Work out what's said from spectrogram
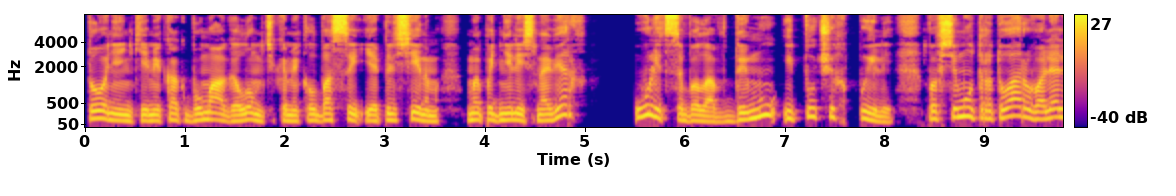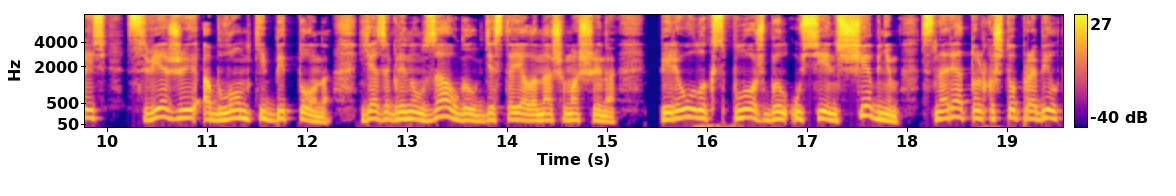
тоненькими, как бумага, ломтиками колбасы и апельсином, мы поднялись наверх, Улица была в дыму и тучах пыли. По всему тротуару валялись свежие обломки бетона. Я заглянул за угол, где стояла наша машина. Переулок сплошь был усеян щебнем, снаряд только что пробил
